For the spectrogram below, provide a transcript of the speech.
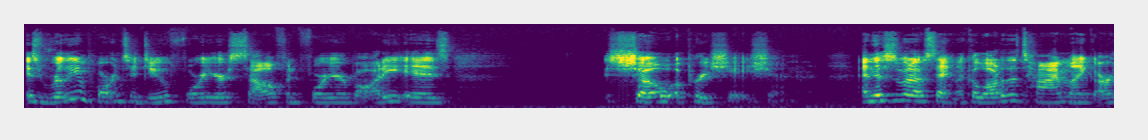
is really important to do for yourself and for your body is show appreciation. And this is what I was saying. Like a lot of the time, like our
